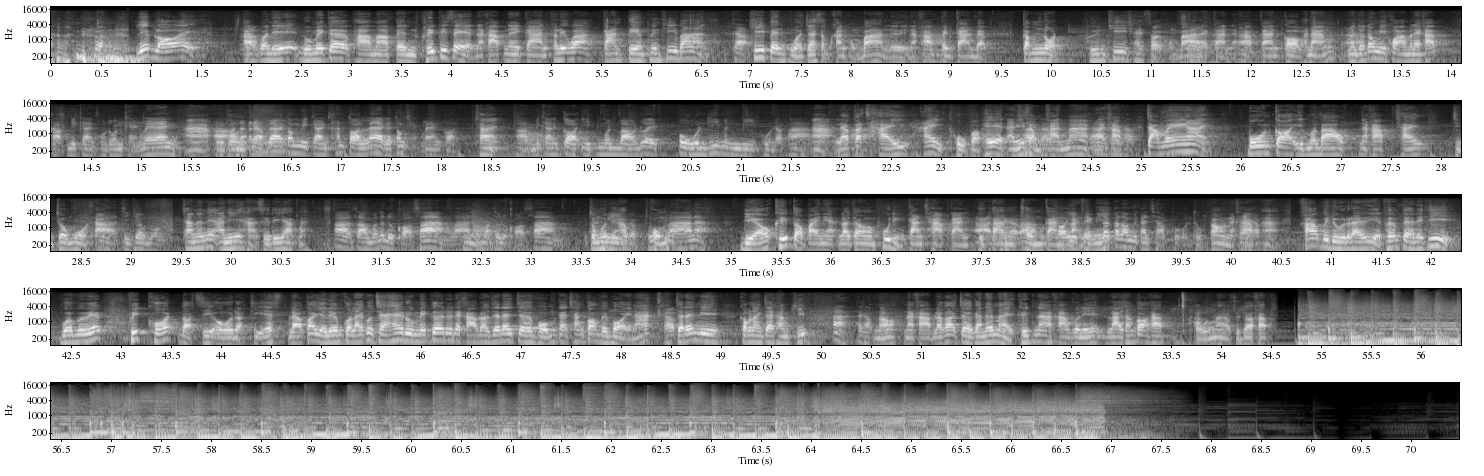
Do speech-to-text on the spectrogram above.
เรียบร้อย คครัรับบวันนี้ดูเมเกอร์พามาเป็นคลิปพิเศษนะครับในการเขาเรียกว่าการเตรียมพื้นที่บ้าน ครับที่เป็นหัวใจสำคัญของบ้านเลยนะครับ อ่าเป็นการแบบกำหนดพื้นที่ใช้สอยของบ้านใช่แล้วกันนะครับอ่าการก่อผนังมันจะต้องมีความอะไรครับครับมีการคงทนแข็งแรงอ่าคงทนอันแข็ดังบแรงแรกต้องมีการขั้นตอนแรกเลยต้องแข็งแรงก่อนใช่ อ่ามีการก่ออิฐมวลเบาด้วยปูนที่มันมีคุณภาพ อ่าแล้วก็ใช้ให้ถูกประเภทอันนี้ใช่สำคัญมากครับนะครับใช่ครับ จำไว้ง่ายๆ ปูนก่ออิฐบนเบานะครับ ใช้จิงโจ้ม่วงครับอ่าจิงโจ้ม่วง ฉะนั้นเนี่ยอันนี้หาซื้อได้ยากไหม อ่าตามวัสดุก่อสร้างร้านวัสดุก่อสร้างสมมุติจะเอาแบบทุผกมร้านอะเดี๋ยวคลิปต่อไปเนี่ยเราจะมาพูดถึงการฉาบกันติดตามอ่ใช่ครับชมกันก่อหลังจากนี้แล้วก็ต้องมีการฉาบปูน ถูกต้องนะครับใช่ครับอะเข้าไปดูรายละเอียดเพิ่มเติมได้ที่ www.quickcode.co.th แล้วก็อย่าลืมกดไลค์กดแชร์ให้ Room Maker ด้วยนะครับ เราจะได้เจอผมกับช่างกล้องบ่อยๆนะ ครับ จะได้มีกำลังใจทำคลิปอะใช่ครับ เนาะนะครับแล้วก็เจอกันได้ใหม่คลิปหน้าครับวันนี้ลาช่างกล้องครับขอบคุณมากครับสุดยอดครับ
